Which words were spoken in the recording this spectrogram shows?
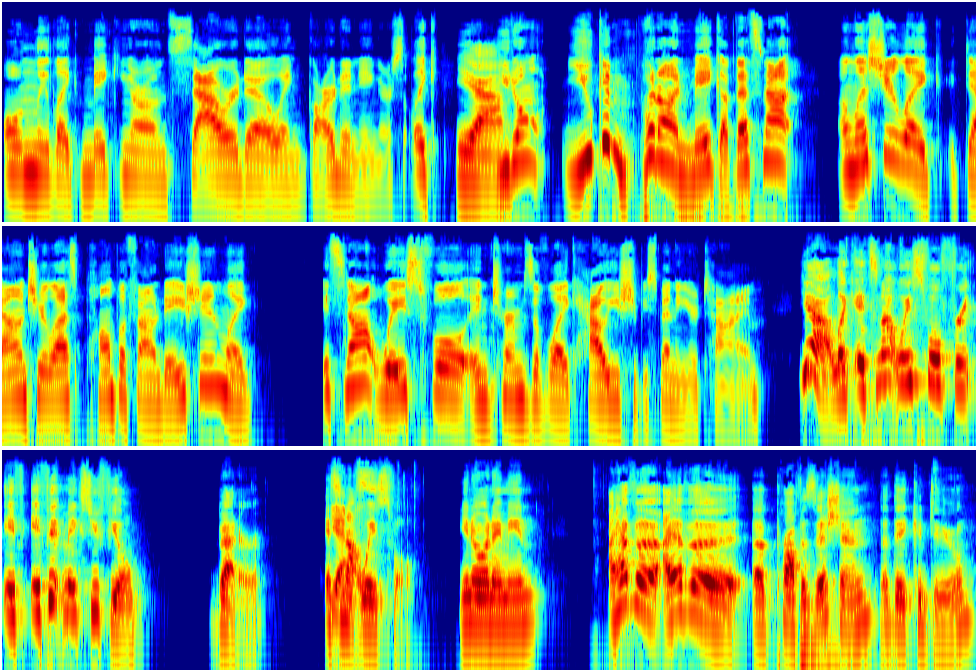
only like making our own sourdough and gardening or something. Like Yeah. you don't you can put on makeup. That's not unless you're like down to your last pump of foundation, like it's not wasteful in terms of like how you should be spending your time. yeah, like it's not wasteful for if if it makes you feel better. It's Yes. not wasteful. You know what I mean? I have a I have a, a proposition that they could do.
